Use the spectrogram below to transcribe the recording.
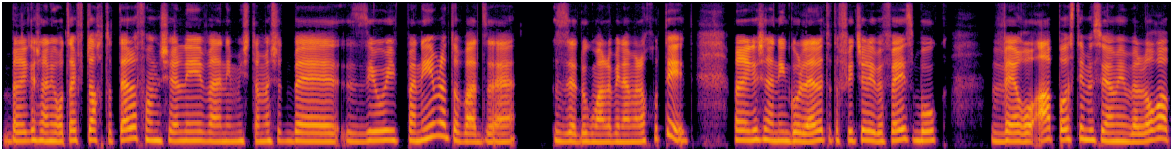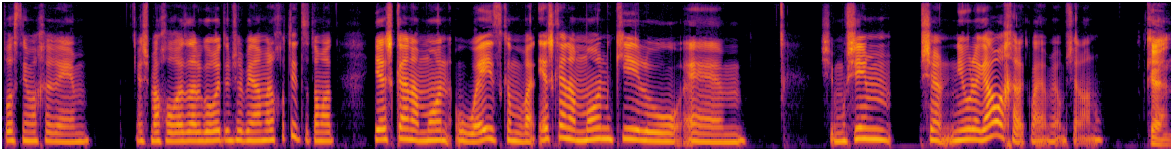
ברגע שאני רוצה לפתוח את הטלפון שלי ואני משתמשת בזיהוי פנים לטובת זה, זה דוגמה לבינה מלאכותית. ברגע שאני גוללת את הפיד שלי בפייסבוק ורואה פוסטים מסוימים ולא רואה פוסטים אחרים, יש מאחורי זה אלגוריתם של בינה מלאכותית, זאת אומרת, יש כאן המון ווייז כמובן, יש כאן המון כאילו אמ, שימושים שנהיו לגמרי חלק מהיום שלנו. כן.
